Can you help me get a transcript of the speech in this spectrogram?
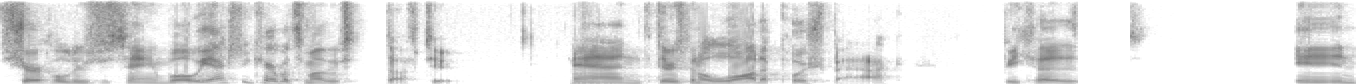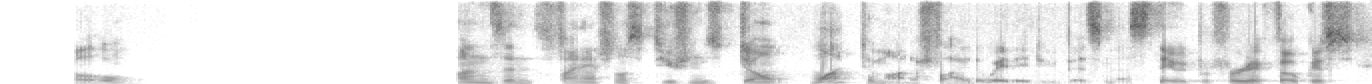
Shareholders are saying well we actually care about some other stuff too and there's been a lot of pushback because in general, funds and financial institutions don't want to modify the way they do business. They would prefer to focus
